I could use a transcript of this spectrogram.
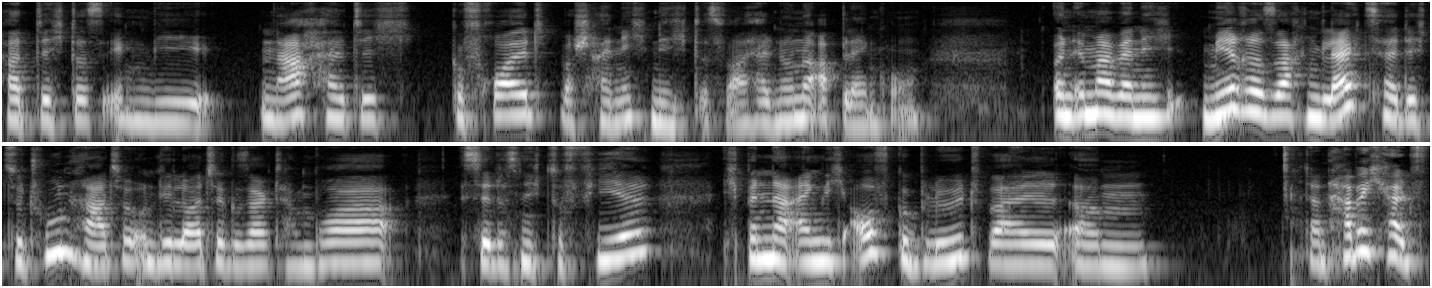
Hat dich das irgendwie nachhaltig gefreut? Wahrscheinlich nicht. Es war halt nur eine Ablenkung. Und immer wenn ich mehrere Sachen gleichzeitig zu tun hatte und die Leute gesagt haben, boah, ist dir das nicht zu viel? Ich bin da eigentlich aufgeblüht, weil ähm, dann habe ich halt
